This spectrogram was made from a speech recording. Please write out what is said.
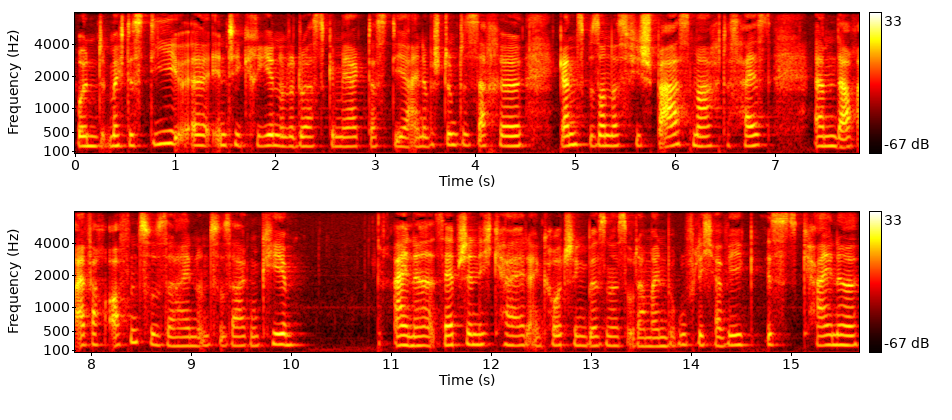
und möchtest die äh, integrieren oder du hast gemerkt, dass dir eine bestimmte Sache ganz besonders viel Spaß macht. Das heißt, ähm, da auch einfach offen zu sein und zu sagen, okay, eine Selbstständigkeit, ein Coaching-Business oder mein beruflicher Weg ist keine,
